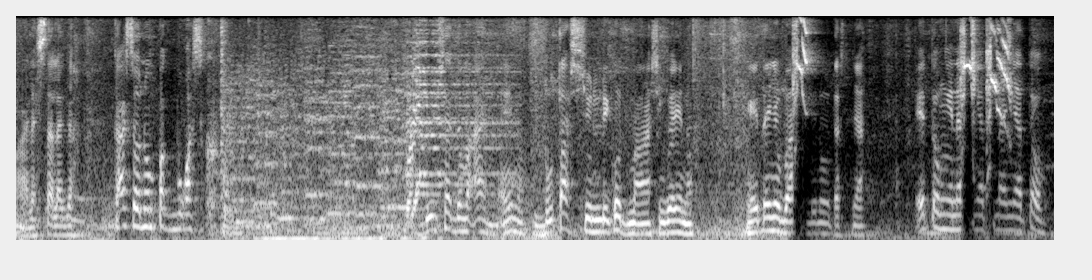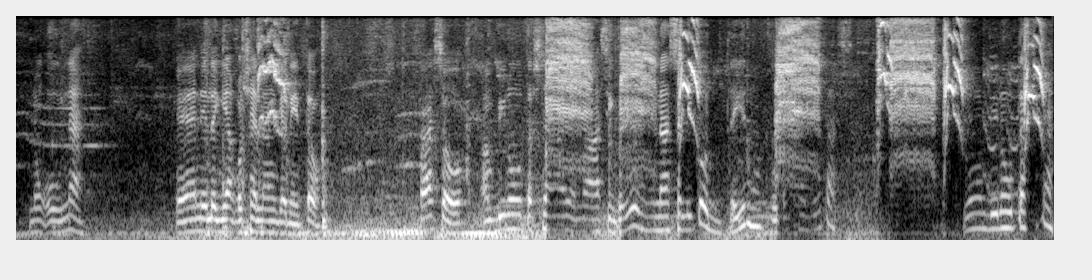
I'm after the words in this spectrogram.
malas talaga. Kaso, nung pagbukas ko, doon siya dumaan. Ayun, oh. butas yung likod, makasin ko yun, oh. Nakita nyo ba? Binutas niya. Ito, nginat-ngat na niya to, nung una. Kaya nilagyan ko siya ng ganito. Kaso, ang binutas niya ngayon, makasin ko yun, yung nasa likod. Ayun, oh, butas na butas. Yun ang binutas niya.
